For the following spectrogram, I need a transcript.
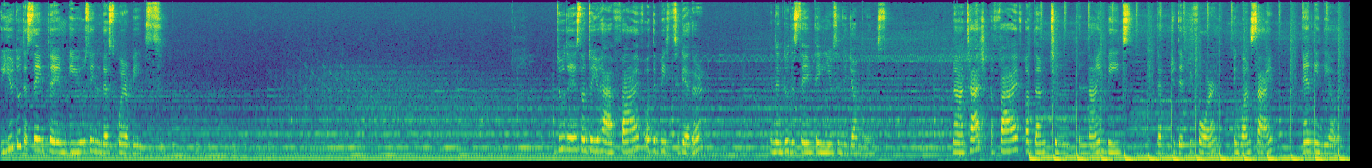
you do the same thing using the square beads. Do this until you have five of the beads together and then do the same thing using the jump rings. Now attach five of them to the nine beads that you did before in one side and in the other.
